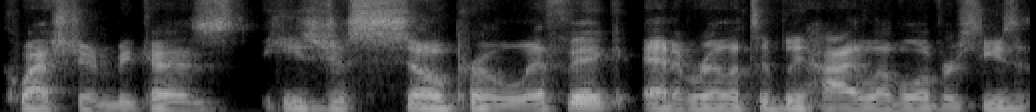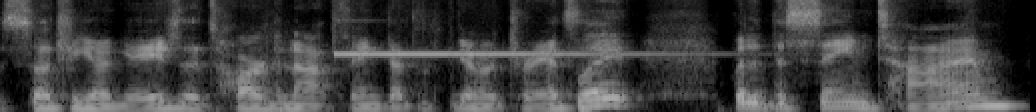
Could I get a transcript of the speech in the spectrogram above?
question because he's just so prolific at a relatively high level overseas at such a young age that it's hard to not think that's going to translate. But at the same time,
